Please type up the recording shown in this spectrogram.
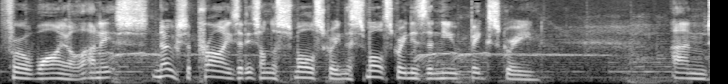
for a while, and it's no surprise that it's on the small screen. The small screen is the new big screen, and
